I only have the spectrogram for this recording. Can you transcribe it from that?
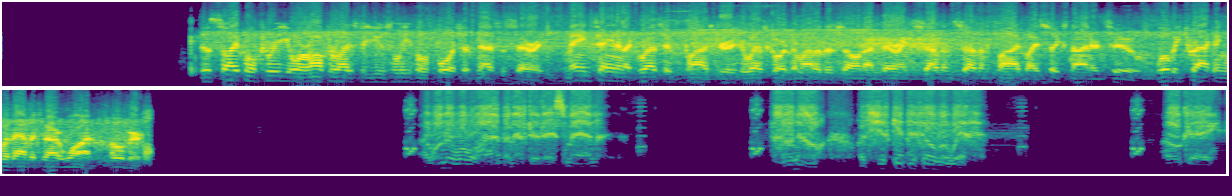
Disciple 3, you are authorized to use lethal force if necessary. Maintain an aggressive posture as you escort them out of the zone on bearing 775 by 6902. We'll be tracking with Avatar 1. Over. I wonder what will happen after this, man. I don't know. Let's just get this over with. Okay.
